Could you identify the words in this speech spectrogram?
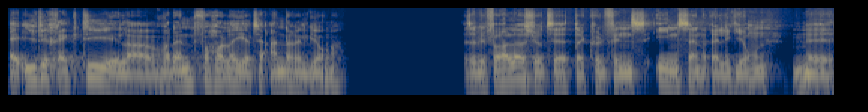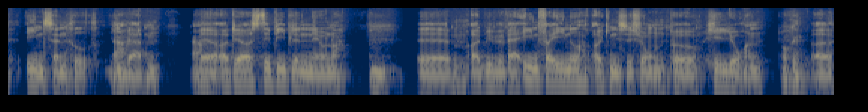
er I det rigtige, eller hvordan forholder I jer til andre religioner? Altså, vi forholder os jo til, at der kun findes én sand religion, mm. øh, én sandhed ja. i verden. Ja. Øh, og det er også det, Bibelen nævner. Mm. Øh, og at vi vil være en forenet organisation på hele jorden. Okay. Og,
